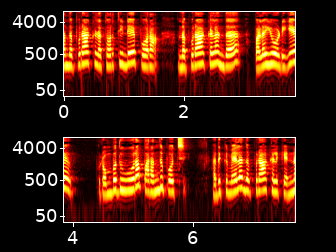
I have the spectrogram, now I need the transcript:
அந்த புறாக்களை துரத்திண்டே போகிறான் அந்த புறாக்கள் அந்த வலையோடையே ரொம்ப தூரம் பறந்து போச்சு. அதுக்கு மேலே அந்த புறாக்களுக்கு என்ன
